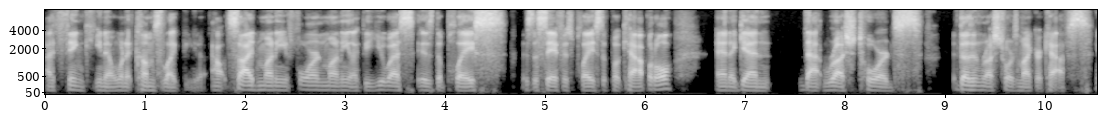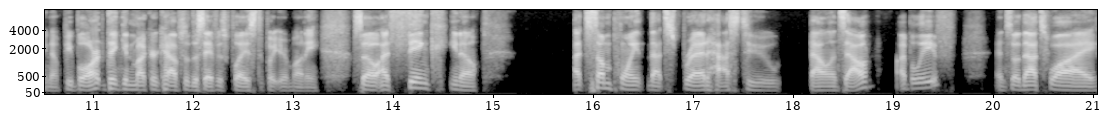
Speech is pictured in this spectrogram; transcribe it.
I think, you know, when it comes to like you know, outside money, foreign money, like the US is the place, is the safest place to put capital. And again, that rush towards it doesn't rush towards microcaps. You know, people aren't thinking microcaps are the safest place to put your money. So I think, you know, at some point that spread has to balance out, I believe. And so that's why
